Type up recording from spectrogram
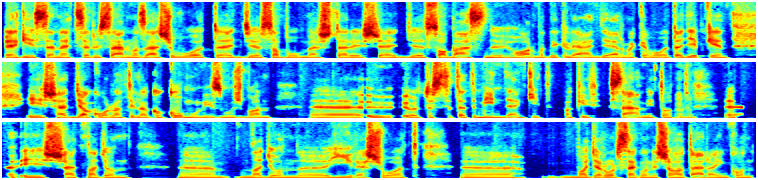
egészen egyszerű származású volt, egy szabómester és egy szabásznő harmadik leánygyermeke volt egyébként, és hát gyakorlatilag a kommunizmusban ő öltöztetett mindenkit, aki számított, uh-huh. és hát nagyon nagyon híres volt Magyarországon és a határainkon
